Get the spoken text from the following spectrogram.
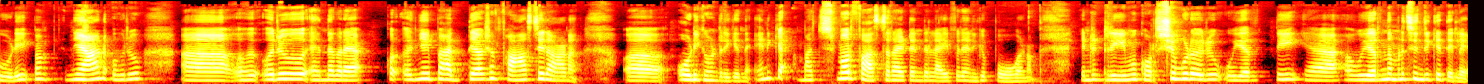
കൂടി ഇപ്പം ഞാൻ ഒരു ഒരു എന്താ പറയുക ഞാൻ ഇപ്പോൾ അത്യാവശ്യം ഫാസ്റ്റിലാണ് ഓടിക്കൊണ്ടിരിക്കുന്നത് എനിക്ക് മച്ച് മോർ ഫാസ്റ്ററായിട്ട് എന്റെ ലൈഫിൽ എനിക്ക് പോകണം. എന്റെ ഡ്രീം കുറച്ചും കൂടെ ഒരു ഉയർത്തി ഉയർന്ന് നമ്മൾ ചിന്തിക്കത്തില്ലേ?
